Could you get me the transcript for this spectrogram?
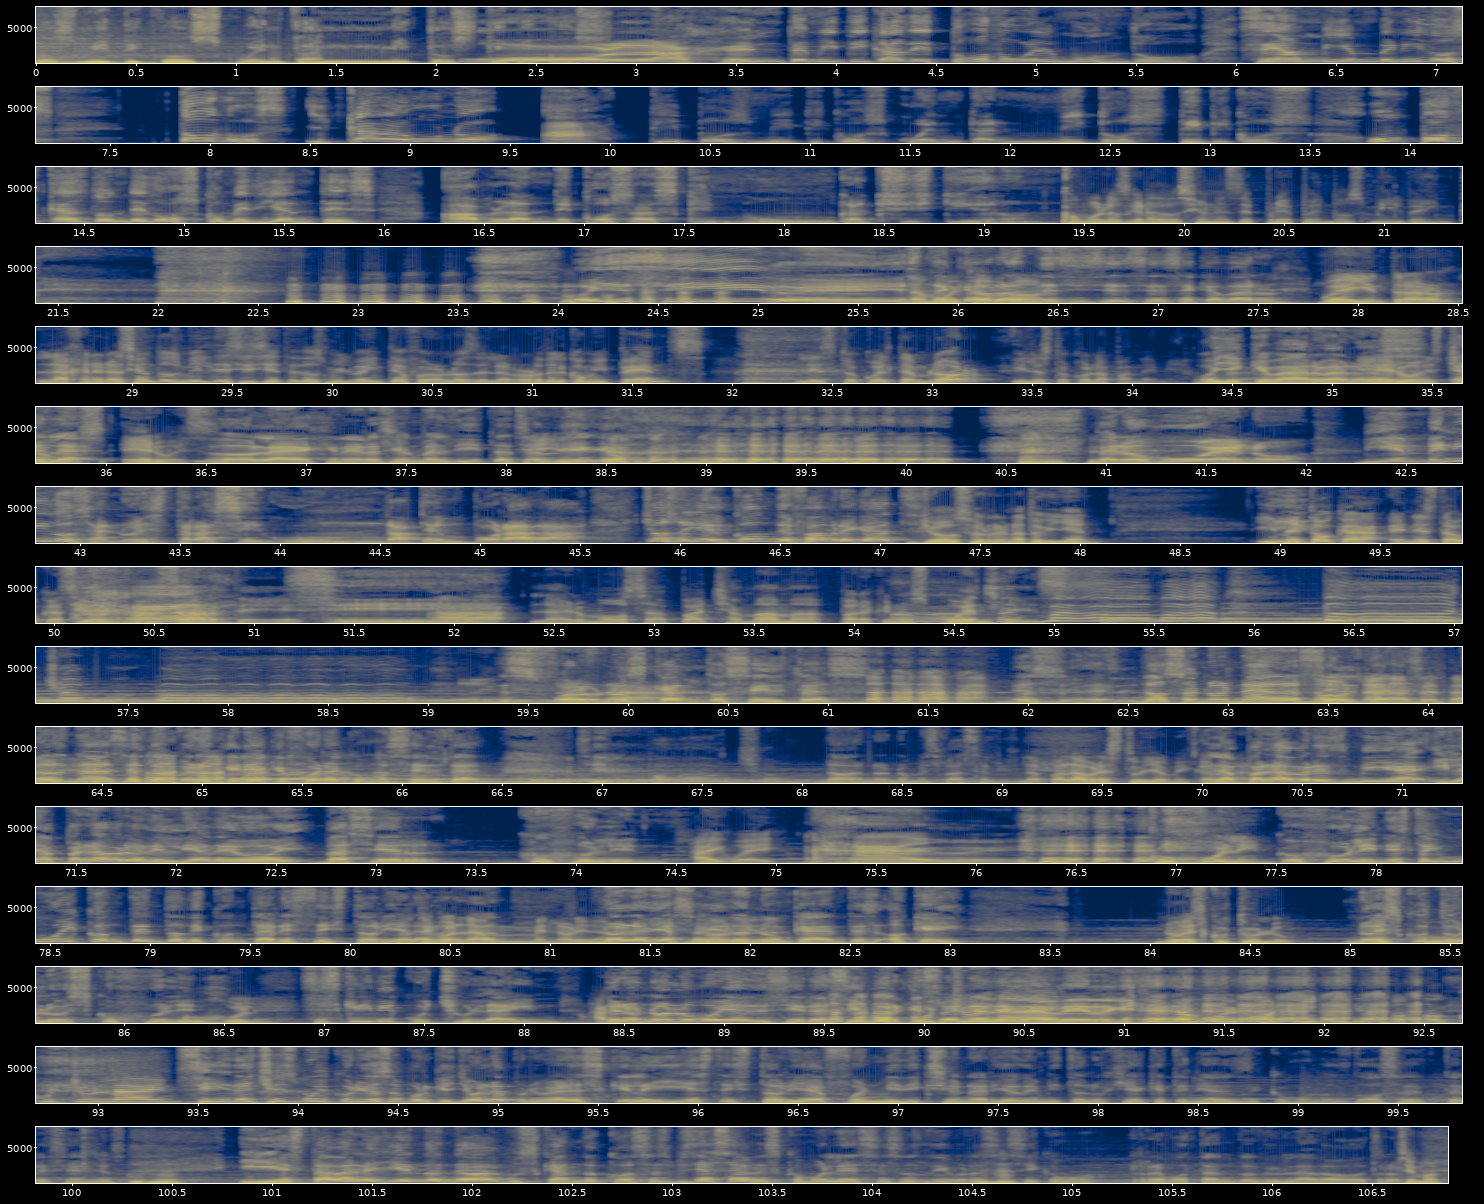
Tipos míticos cuentan mitos típicos. Hola, gente mítica de todo el mundo. Sean bienvenidos todos y cada uno a Tipos míticos cuentan mitos típicos. Un podcast donde dos comediantes hablan de cosas que nunca existieron. Como las graduaciones de prepa en 2020. Oye, sí, güey. Está, muy cabrón, cabrón. de si se, se- se acabaron. Güey, entraron, la generación 2017-2020 fueron los del error del Comipens, les tocó el temblor y les tocó la pandemia. O Oye, sea, qué bárbaros. Héroes, Es la- chavos, héroes. O la generación maldita también. güey. Pero bueno, bienvenidos a nuestra segunda temporada. Yo soy el Conde Fabregat. Yo soy Renato Guillén y, Y- me toca en esta ocasión Ajá, pasarte Sí. a la hermosa Pachamama para que nos cuentes. Pachamama, Pachamama. Esos fueron unos cantos celtas. Es, eh, no sonó nada No, celta. nada celta. No, nada celta, pero quería que fuera como celta. Sí, No, no, no me va a salir. La palabra es tuya, mi carnal. La palabra es mía y la palabra del día de hoy va a ser Cujulin. Ay, güey. Ajá, güey. Cujulin. Cujulin. Estoy muy contento de contar esta historia, No la tengo la menor idea. No la habías oído nunca antes. Ok, No es Cthulhu. No es, Cthulhu, es Cujulin. Cujulin. Se escribe Cuchulain, Ah, pero no lo voy a decir así porque suena de la verga. Suena muy bonito. Cuchulain. Sí, de hecho es muy curioso porque yo la primera vez que leí esta historia fue en mi diccionario de mitología que tenía desde como los 12, 13 años. Y estaba leyendo, andaba buscando cosas, pues ya sabes cómo lees esos libros así como rebotando de un lado a otro. Simón.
